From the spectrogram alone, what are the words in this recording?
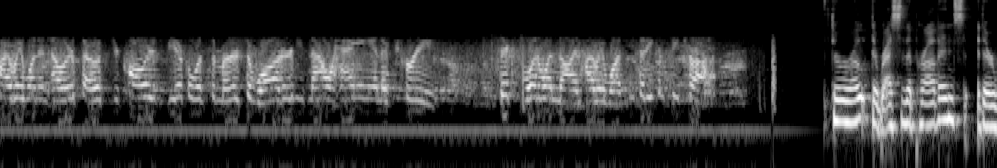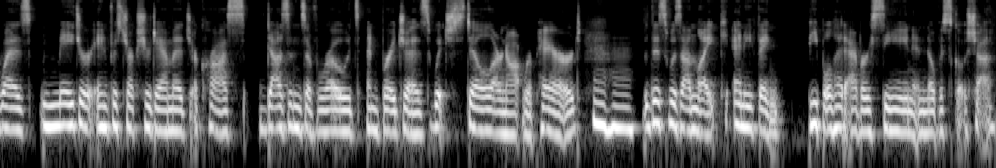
Highway 1 in Ellershouse. Your caller's vehicle was submerged in water. He's now hanging in a tree. 6119 Highway 1. He said he can see tracks. Throughout the rest of the province, there was major infrastructure damage across dozens of roads and bridges, which still are not repaired. Mm-hmm. This was unlike anything people had ever seen in Nova Scotia.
